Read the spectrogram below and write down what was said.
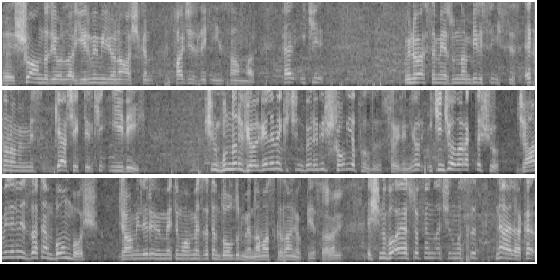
Ee, şu anda diyorlar 20 milyona aşkın hacizlik insan var. Her iki üniversite mezunundan birisi işsiz. Ekonomimiz gerçektir ki iyi değil. Şimdi bunları gölgelemek için böyle bir şov yapıldığı söyleniyor. İkinci olarak da şu. Camilerimiz zaten bomboş. Camileri ümmeti Muhammed zaten doldurmuyor. Namaz kılan yok piyasada. Tabii. E şimdi bu Ayasofya'nın açılması ne alaka?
